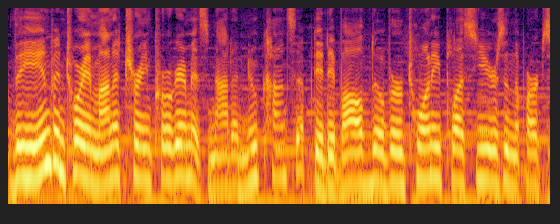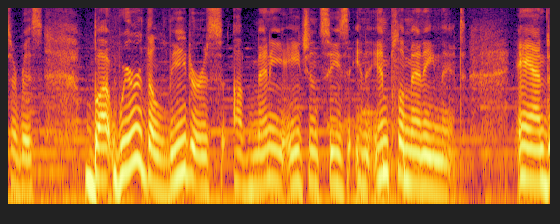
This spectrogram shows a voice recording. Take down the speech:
The inventory and monitoring program is not a new concept. It evolved over 20 plus years in the Park Service, but we're the leaders of many agencies in implementing it. And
